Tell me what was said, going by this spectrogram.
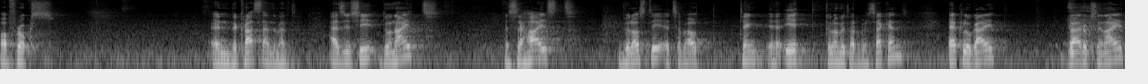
of rocks in the crust and the mantle. As you see, dunite is the highest velocity. It's about 10, uh, 8 kilometer per second. Eclogite, pyroxenite,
